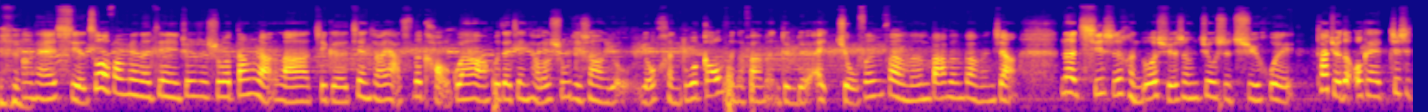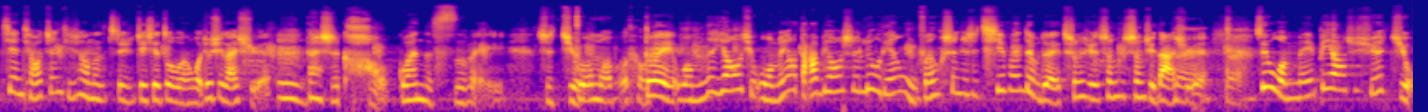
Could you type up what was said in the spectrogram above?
OK，写作方面的建议就是说，当然啦，这个剑桥雅思的考官啊，会在剑桥的书籍上有有很多高分的范文，对不对？哎，九分范文、八分范文这样。那其实很多学生就是去会，他觉得 OK，这是剑桥真题上的这这些作文，我就去来学。嗯但是考官的思维是琢磨不透对我们的要求，我们要达标是六点五分，甚至是七分，对不对？升学升升学大学，对，所以我们没必要去学九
